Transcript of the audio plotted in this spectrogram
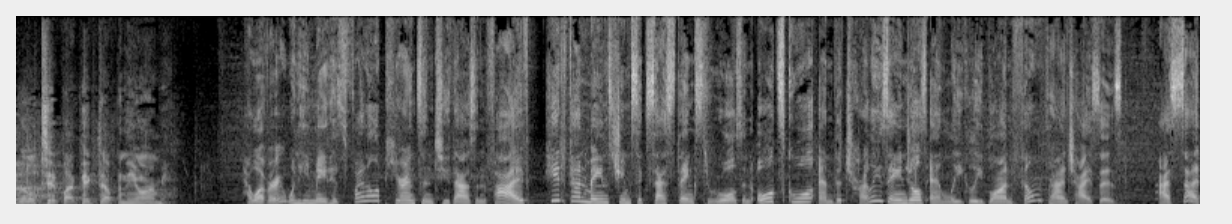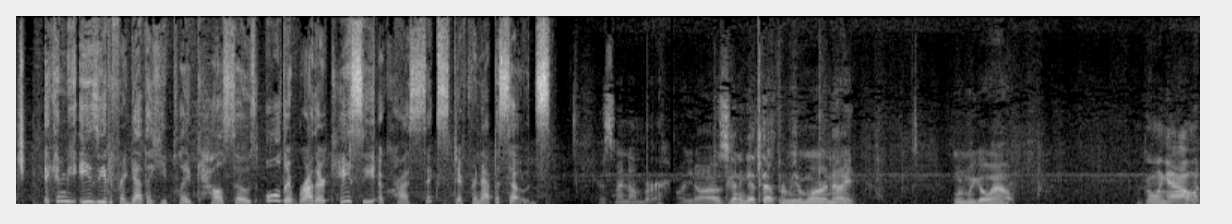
Little tip I picked up in the Army. However, when he made his final appearance in 2005, he'd found mainstream success thanks to roles in Old School and the Charlie's Angels and Legally Blonde film franchises. As such, it can be easy to forget that he played Kelso's older brother Casey across six different episodes. Here's my number. Well, you know, I was gonna get that from you tomorrow night. When we go out. We're going out?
